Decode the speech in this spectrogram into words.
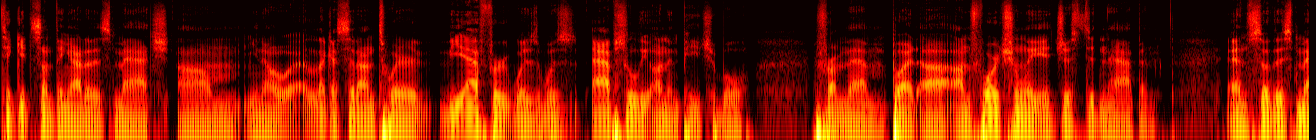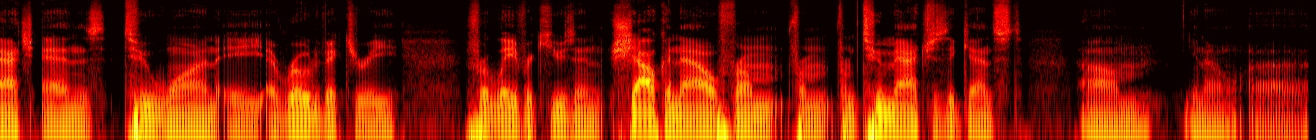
to get something out of this match. Um, you know, like I said on Twitter, the effort was was absolutely unimpeachable from them. But uh, unfortunately, it just didn't happen. And so this match ends 2 1, a, a road victory for Leverkusen. Schalke now from, from, from two matches against um, you know, uh,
